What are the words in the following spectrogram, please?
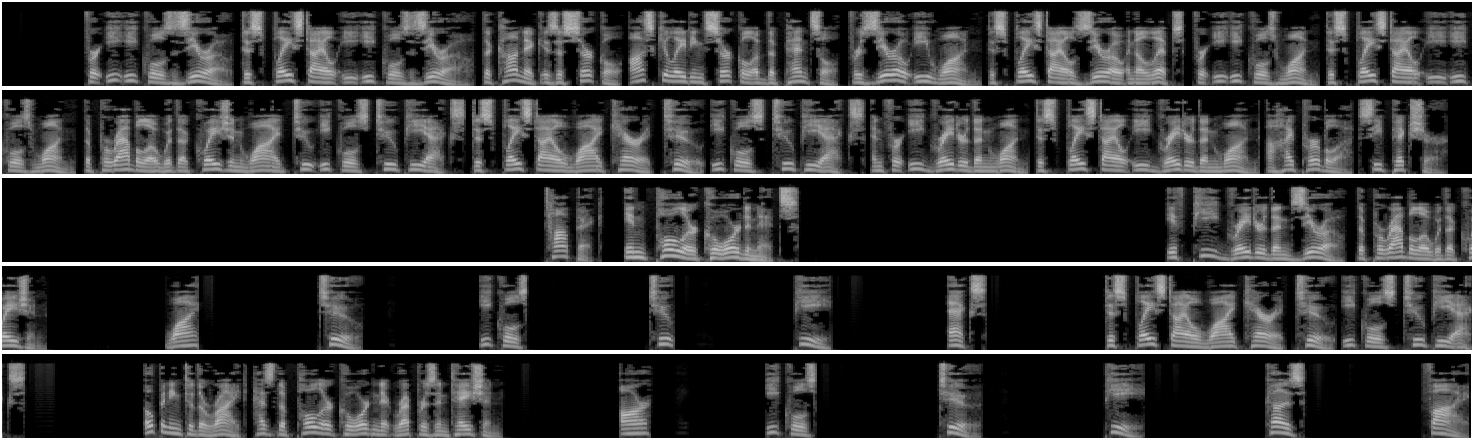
For e equals 0, display style e equals 0, the conic is a circle, osculating circle of the pencil. For 0 e1, display style 0 an ellipse. For e equals 1, display style e equals 1, the parabola with equation y2 equals 2px, display style y caret 2 equals 2px, and for e greater than 1, display style e greater than 1, a hyperbola. See picture. In polar coordinates. If p greater than 0, the parabola with equation y 2 equals 2 p x display style y caret 2 equals 2 px opening to the right has the polar coordinate representation R equals two P cos Phi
